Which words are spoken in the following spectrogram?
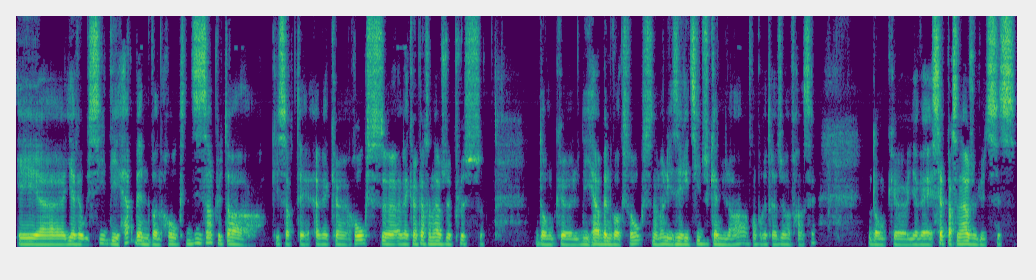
Et il y avait aussi Die Herben von Rogues dix ans plus tard qui sortait avec un Rogues avec un personnage de plus donc euh, les Herbenvox finalement les héritiers du canular, qu'on pourrait traduire en français. Donc euh, il y avait sept personnages au lieu de six.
